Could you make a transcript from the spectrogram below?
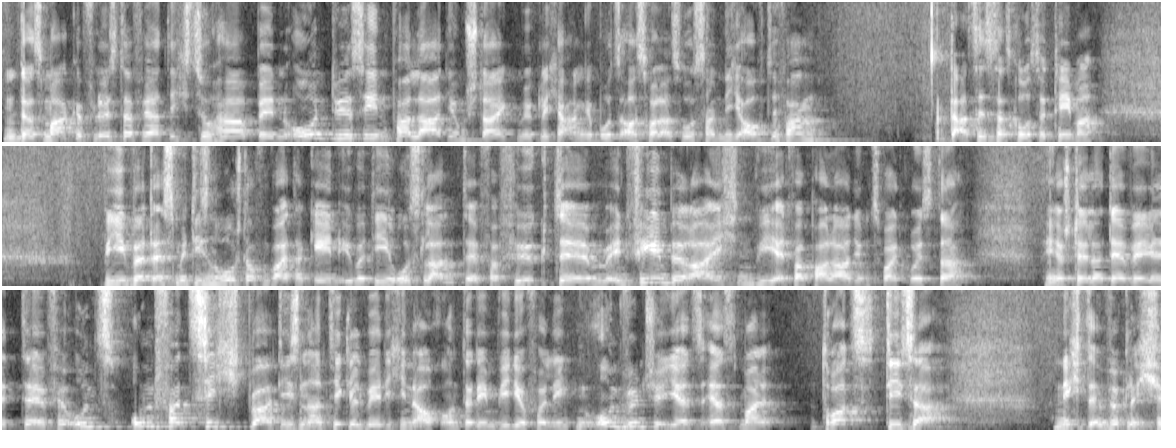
das Markeflüster fertig zu haben. Und wir sehen, Palladium steigt, möglicher Angebotsausfall aus Russland nicht aufzufangen. Das ist das große Thema. Wie wird es mit diesen Rohstoffen weitergehen, über die Russland äh, verfügt? Ähm, in vielen Bereichen, wie etwa Palladium, zweitgrößter Hersteller der Welt, äh, für uns unverzichtbar. Diesen Artikel werde ich Ihnen auch unter dem Video verlinken und wünsche jetzt erstmal trotz dieser nicht äh, wirklich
